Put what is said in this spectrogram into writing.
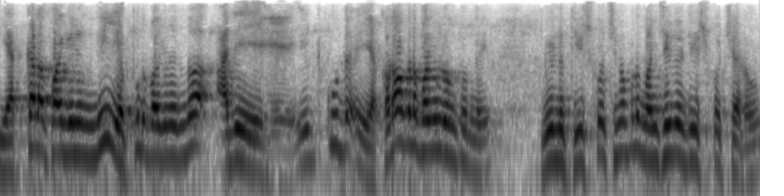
ఎక్కడ పగిలింది ఎప్పుడు పగిలిందో అది ఇటుకుంటే ఎక్కడో అక్కడ పగిలి ఉంటుంది. వీళ్ళు తీసుకొచ్చినప్పుడు మంచిగా తీసుకొచ్చారు.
